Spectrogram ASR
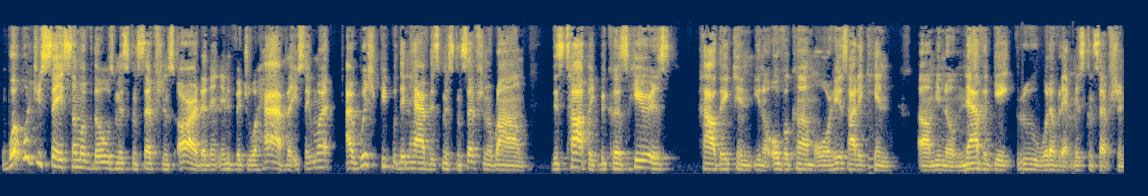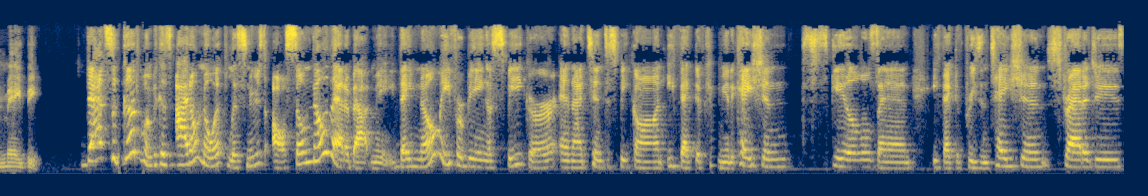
What would you say some of those misconceptions are that an individual have that you say, "What I wish people didn't have this misconception around this topic because here is how they can, you know, overcome or here's how they can, um, you know, navigate through whatever that misconception may be." That's a good one because I don't know if listeners also know that about me. They know me for being a speaker, and I tend to speak on effective communication skills and effective presentation strategies,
